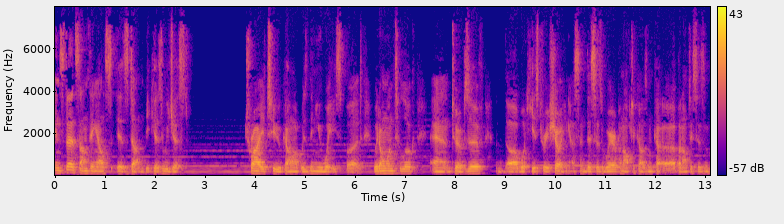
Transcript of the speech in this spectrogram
Instead, something else is done because we just try to come up with the new ways, but we don't want to look and to observe uh, what history is showing us. And this is where panopticism, uh, panopticism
